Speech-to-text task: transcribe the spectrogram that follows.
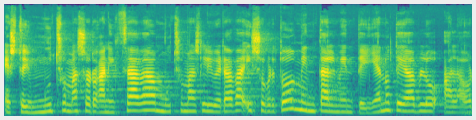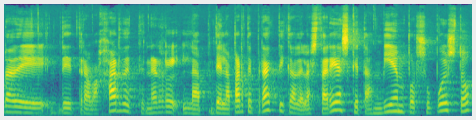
Estoy mucho más organizada, mucho más liberada y sobre todo mentalmente. Ya no te hablo a la hora de, trabajar, de tener la, de la parte práctica, de las tareas, que también, por supuesto,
